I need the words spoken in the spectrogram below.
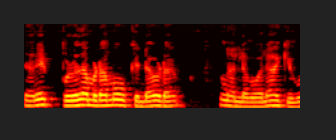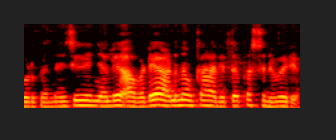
ഞാൻ എപ്പോഴും നമ്മുടെ മൂക്കിന്റെ അവിടെ നല്ലപോലെ ആക്കി കൊടുക്കുക. എന്ന് വെച്ച് കഴിഞ്ഞാൽ അവിടെയാണ് നമുക്ക് ആദ്യത്തെ പ്രശ്നം വരിക.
